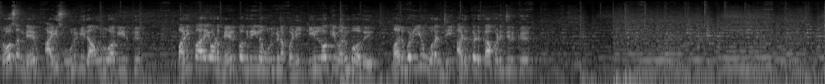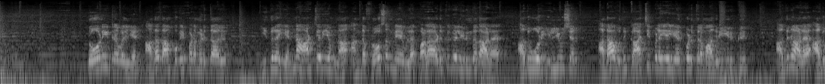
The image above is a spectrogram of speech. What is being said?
ஃப்ரோசன் வேவ் ஐஸ் உருகி தான் உருவாகி இருக்குது பனிப்பாறையோட மேல் பகுதியில உருகின பனி கீழ் நோக்கி வரும்போது மறுபடியும் உறைஞ்சி அடுக்கடுக்கா படிஞ்சிருக்கு. டோனி ட்ரெவல்யன் அதை தான் புகைப்படம் எடுத்தாரு. இதுல என்ன ஆச்சரியம்னா அந்த ஃப்ரோசன் வேவ்ல பல அடுக்குகள் இருந்ததால அது ஒரு இல்யூஷன் அதாவது காட்சி பிழையை ஏற்படுத்துற மாதிரி இருக்கு. அதனால அது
